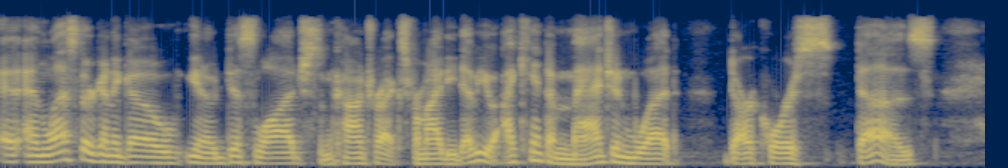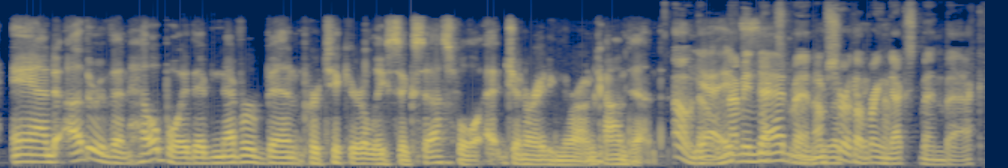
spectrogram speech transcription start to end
a- unless they're going to go, you know, dislodge some contracts from IDW, I can't imagine what Dark Horse does. And other than Hellboy, they've never been particularly successful at generating their own content. Oh, no. Yeah, I mean, sad Next Men. I'm sure they'll bring it. Next Men back.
